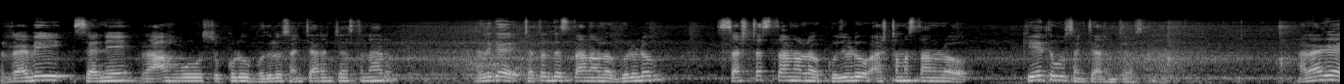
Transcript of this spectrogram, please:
రవి శని రాహువు శుక్రుడు బుధుడు సంచారం చేస్తున్నారు. అలాగే చతుర్థ స్థానంలో గురుడు షష్ఠ స్థానంలో కుజుడు అష్టమ స్థానంలో కేతువు సంచారం చేస్తున్నారు. అలాగే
